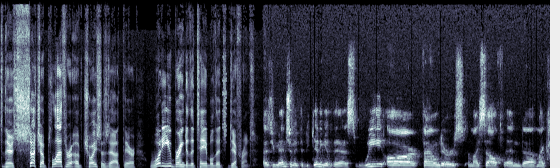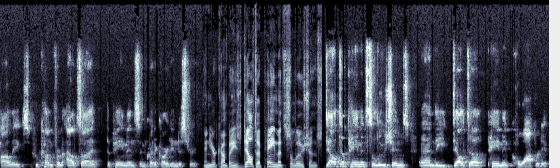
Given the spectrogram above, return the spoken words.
There's such a plethora of choices out there. What do you bring to the table that's different? As you mentioned at the beginning of this, we are founders, myself and uh, my colleagues, who come from outside the payments and credit card industry. And your company's Delta Payment Solutions. Delta Payment Solutions and the Delta Payment Cooperative.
